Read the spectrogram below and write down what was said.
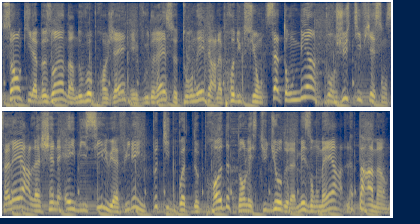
sent qu'il a besoin d'un nouveau projet et voudrait se tourner vers la production. Ça tombe bien, pour justifier son salaire, la chaîne ABC lui a filé une petite boîte de prod dans les studios de la maison mère, la Paramount.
